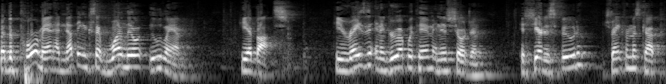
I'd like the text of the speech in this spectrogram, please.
but the poor man had nothing except one little ewe lamb he had bought. He raised it and it grew up with him and his children. It shared his food, drank from his cup,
